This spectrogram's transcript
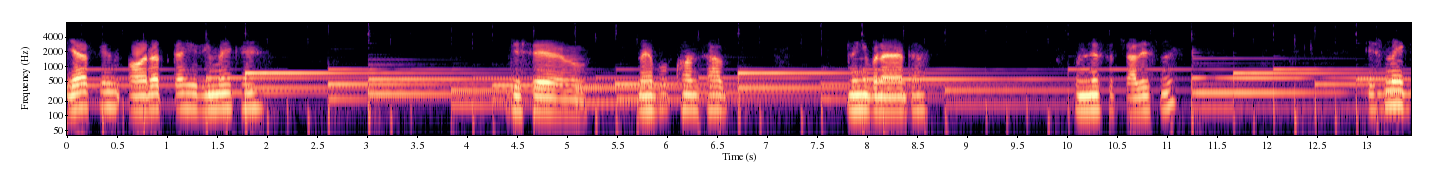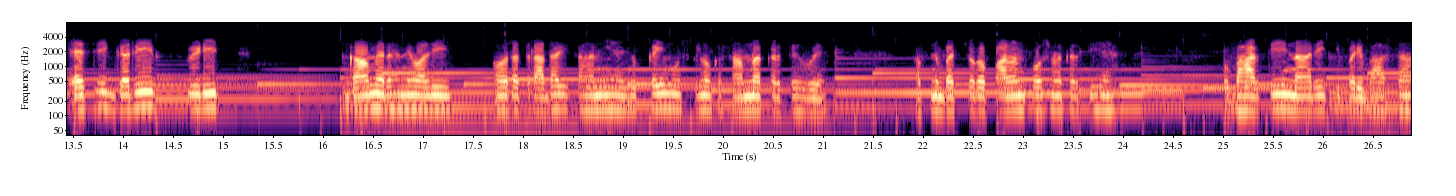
यह फ़िल्म औरत का ही रीमेक है, जिसे महबूब खान साहब ने ही बनाया था। 1940 में। इसमें एक ऐसी गरीब, पीड़ित गाँव में रहने वाली औरत राधा की कहानी है, जो कई मुश्किलों का सामना करते हुए अपने बच्चों का पालन पोषण करती है वो भारतीय नारी की परिभाषा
